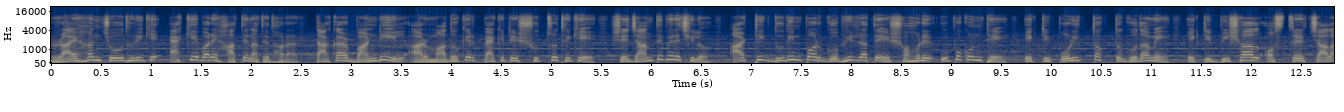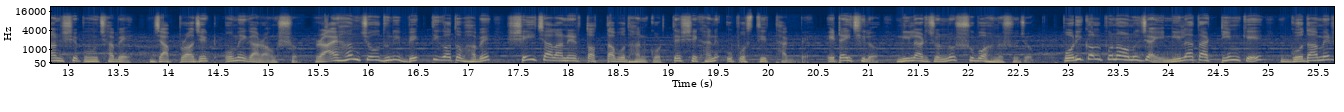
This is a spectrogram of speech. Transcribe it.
রায়হান চৌধুরীকে একেবারে হাতে নাতে ধরার। টাকার বান্ডিল আর মাদকের প্যাকেটের সূত্র থেকে সে জানতে পেরেছিল, আর ঠিক দুদিন পর গভীর রাতে শহরের উপকণ্ঠে একটি পরিত্যক্ত গোদামে একটি বিশাল অস্ত্রের চালান সে পৌঁছাবে, যা প্রজেক্ট ওমেগার অংশ। রায়হান চৌধুরী ব্যক্তিগতভাবে সেই চালানের তত্ত্বাবধান করতে সেখানে উপস্থিত থাকবে। এটাই ছিল নীলার জন্য সুবর্ণ সুযোগ। পরিকল্পনা অনুযায়ী নীলা তার টিমকে গোদামের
